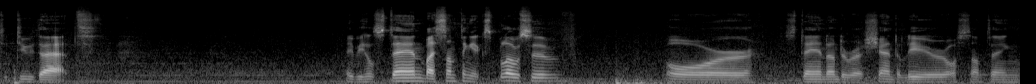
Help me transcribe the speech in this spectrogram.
to do that. Maybe he'll stand by something explosive, or stand under a chandelier or something.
